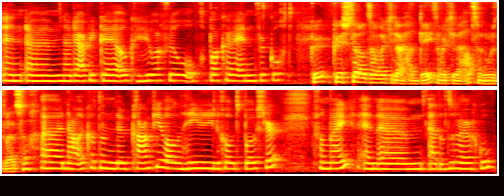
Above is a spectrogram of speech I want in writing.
En ehm, nou, daar heb ik eh, ook heel erg veel op gebakken en verkocht. Kun je, kun je vertellen wat, wat je daar deed en wat je daar had en hoe het eruit zag? Eh, nou, ik had een leuk kraampje. Wel een hele grote poster van mij. En ehm, ja, dat was wel heel erg cool.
